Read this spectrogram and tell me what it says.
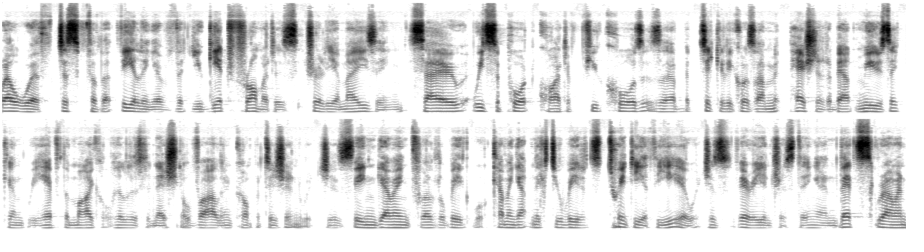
well worth just for the feeling of that you get from it is truly amazing. So we support quite a few causes, uh, particularly because I'm passionate about music, and we have the Michael Hill International Violin Competition, which has been going for a little bit. Well, coming up next year will be its 20th year, which is very interesting, and that's grown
